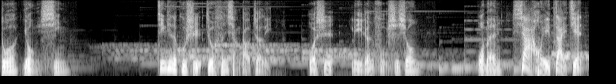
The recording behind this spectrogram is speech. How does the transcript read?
多用心。今天的故事就分享到这里，我是李仁甫师兄，我们下回再见。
